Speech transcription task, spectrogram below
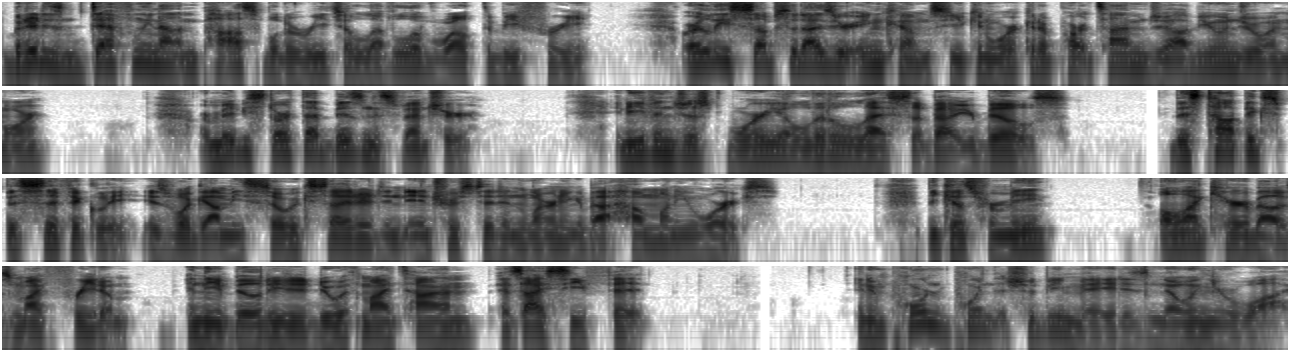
But it is definitely not impossible to reach a level of wealth to be free or at least subsidize your income so you can work at a part time job you enjoy more. Or maybe start that business venture. And even just worry a little less about your bills. This topic specifically is what got me so excited and interested in learning about how money works. Because for me, all I care about is my freedom and the ability to do with my time as I see fit. An important point that should be made is knowing your why.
